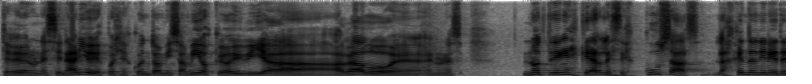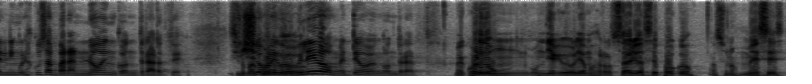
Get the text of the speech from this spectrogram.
te veo en un escenario y después les cuento a mis amigos que hoy vi a, a Gabo en, en un... es- No tenés que darles excusas, la gente no tiene que tener ninguna excusa para no encontrarte. Si Yo yo me me, acuerdo- googleo, me tengo que encontrar. Me acuerdo un, un día que volvíamos de Rosario hace poco, hace unos meses,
